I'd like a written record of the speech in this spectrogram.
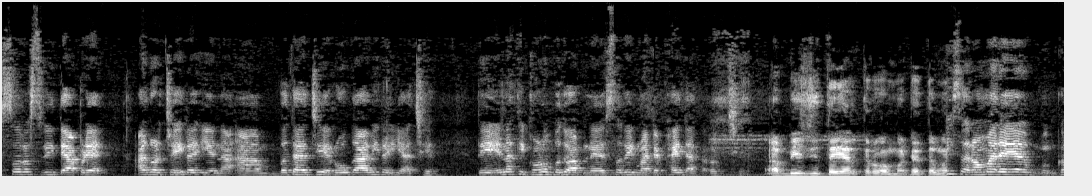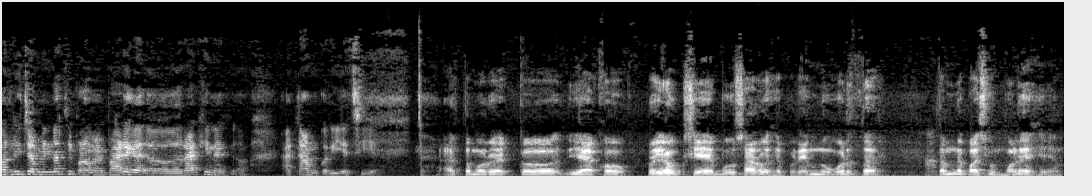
સરસ રીતે આપણે આગળ જઈ રહીએ અને આ બધા જે રોગ આવી રહ્યા છે તે એનાથી ઘણો બધો આપણે શરીર માટે ફાયદાકારક છે. આ બીજ તૈયાર કરવા માટે તમે સર અમારે ઘરની જમીન નથી પણ અમે ભાડે રાખીને આ કામ કરીએ છીએ. આ તમારો એક જે આખો પ્રયોગ છે એ બહુ સારો છે પણ એમનું વળતર તમને પાછું મળે છે એમ.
